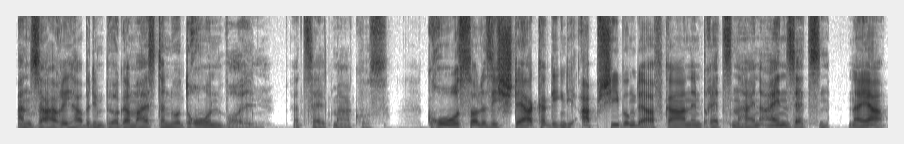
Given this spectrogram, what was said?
Ansari habe dem Bürgermeister nur drohen wollen, erzählt Markus. Groß solle sich stärker gegen die Abschiebung der Afghanen in Bretzenhain einsetzen. Naja,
